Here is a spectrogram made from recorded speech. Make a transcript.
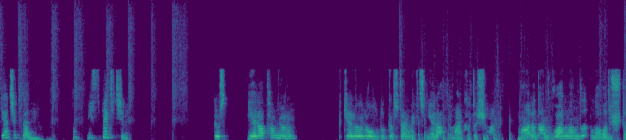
gerçekten çok istek için yere atamıyorum. Bir kere öyle oldu. Göstermek için yere attım arkadaşıma. Mağaradan yuvarlandı, lava düştü.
